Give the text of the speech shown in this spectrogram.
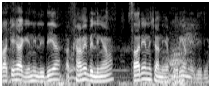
ਬਾਕੀ ਹੈਗੀ ਨੀਲੀ ਦੀ ਆ, ਅੱਖਾਂ ਵੀ ਬਿੱਲੀਆਂ ਵਾ, ਸਾਰੀਆਂ ਨਿਸ਼ਾਨੀਆਂ ਪੂਰੀਆਂ ਨੀਲੀ ਦੀਆਂ।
